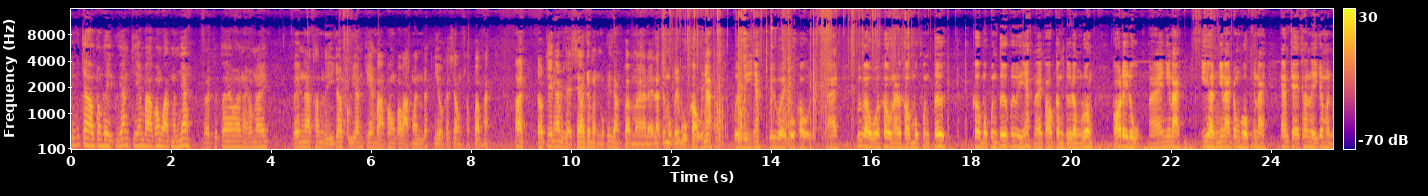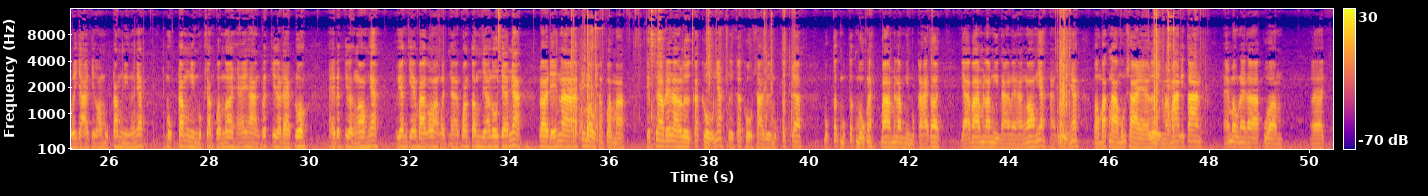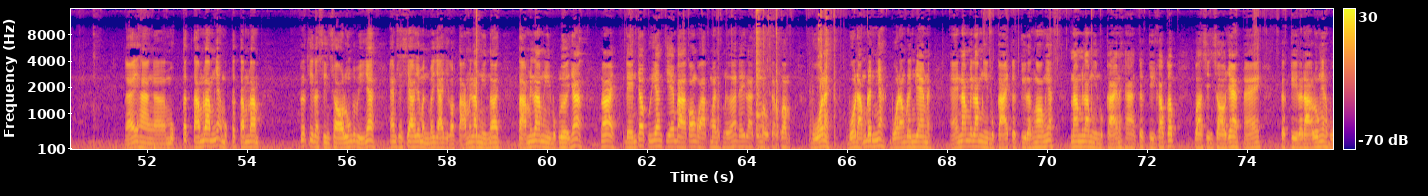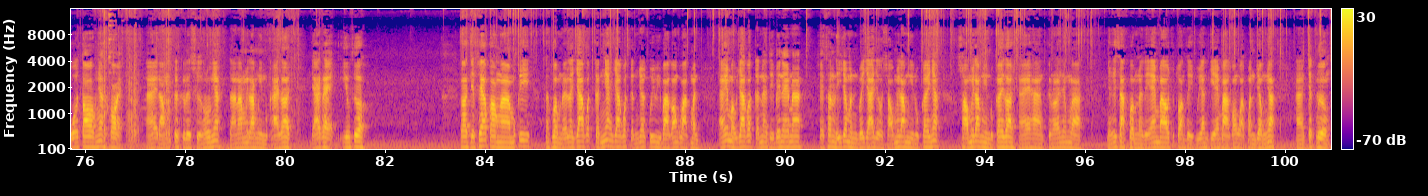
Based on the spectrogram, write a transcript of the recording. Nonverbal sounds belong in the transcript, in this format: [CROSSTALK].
Xin kính chào toàn thể quý anh chị em bà con bạc mình nha. Rồi tiếp theo ngày hôm nay lên à, thanh lý cho quý anh chị em bà con qua bạc mình rất nhiều các dòng sản phẩm này Rồi đầu tiên em sẽ sell cho mình một cái sản phẩm mà đấy là cái một cái bộ khẩu nha. Quý vị nhá quý vị bộ khẩu. Này quý bồ khẩu này là khẩu 1 phần tư. Khẩu 1 phần tư quý vị nhé đấy có cần tự đồng luôn có đầy đủ. Đấy, như này y hình như này trong hộp như này. Em sẽ thanh lý cho mình với giá chỉ có 100 nghìn thôi nhé 100 nghìn một sản phẩm thôi. Hai hàng rất chi là đẹp luôn. Hay rất chi là ngon nhá. Quý anh chị em bà có bạn mình à, quan tâm thì alo cho em nhá. Rồi đến là cái màu sản phẩm mà tiếp theo đây là lưỡi các cổ nhá. Lưỡi các cổ xài lưỡi à, một tấc một tấc một tấc một này 35 nghìn một cái thôi. Giá 35 nghìn hàng này hàng ngon nhá hàng quý vị nhá. Còn bác nào muốn xài à, lưỡi mà magitan, cái màu này là của à, đấy hàng à, một tấc 85 nhá một tấc 85 rất chi là xịn sò luôn quý vị nhá em sẽ sale cho mình với giá chỉ có 85.000 thôi. 85.000 một lưỡi nhá. Rồi đến cho quý anh chị em bà con quạt mình nữa. Đây là cái màu sản phẩm búa này búa đóng đinh nhá. Búa đóng đinh cho em này. Đấy, 55.000 một cái cực kỳ là ngon nhá. 55.000 một cái này hàng cực kỳ cao cấp và xịn sò cho em. Đấy, cực kỳ là đạo luôn nhá. Búa to nhá khỏi Đấy, đóng cực kỳ là sướng luôn nhá. Là 55.000 một cái thôi. Giá rẻ yêu thương. Rồi tiếp theo còn à, một cái sản phẩm đấy là dao quất kính nhá dao quất kính cho quý vị bà con của bạc mình. À, cái màu dao quất kính này thì bên em à, sẽ thanh lý cho mình với giá chỉ có 65.000 một cây nhá. 65.000 một cây thôi. Đấy, hàng nói chung là những cái sản phẩm này thì em bao cho toàn thể quý anh chị em bà con bạc mình dùng nhá. Hàng chất lượng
